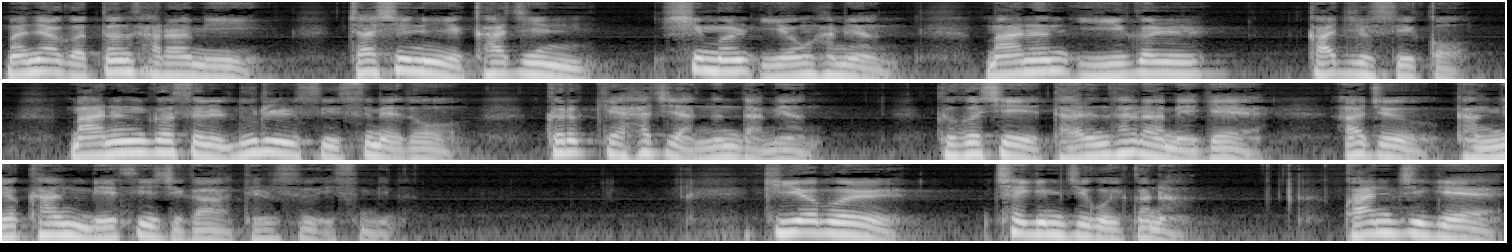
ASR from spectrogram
만약 어떤 사람이 자신이 가진 힘을 이용하면 많은 이익을 가질 수 있고 많은 것을 누릴 수 있음에도 그렇게 하지 않는다면 그것이 다른 사람에게 아주 강력한 메시지가 될 수 있습니다. 기업을 책임지고 있거나 관직에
